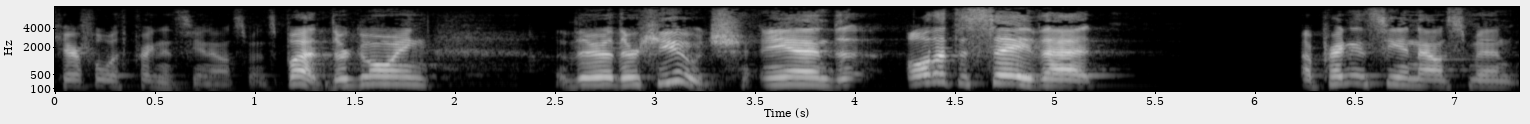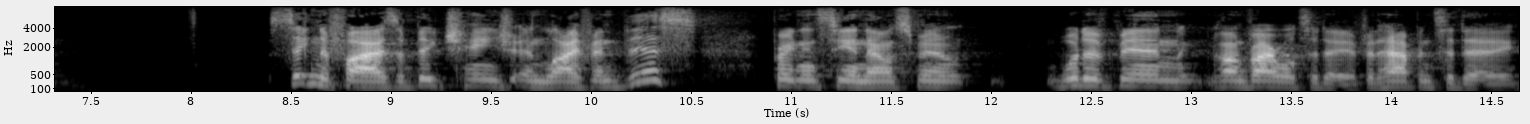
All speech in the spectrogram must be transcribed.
careful with pregnancy announcements. But they're going, they're, they're huge. And all that to say that a pregnancy announcement signifies a big change in life. And this pregnancy announcement would have been gone viral today if it happened today,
